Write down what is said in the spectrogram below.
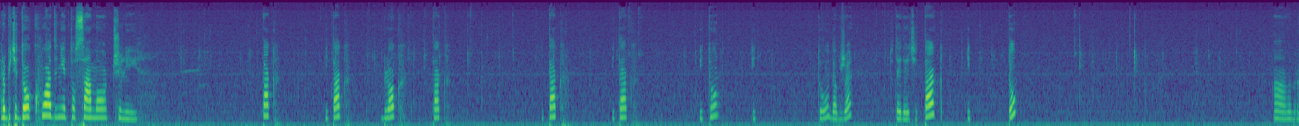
Robicie dokładnie to samo, czyli tak i tak, blok, tak i tak i tak i tu i tu, dobrze. Tutaj dajecie tak tu. A, dobra.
